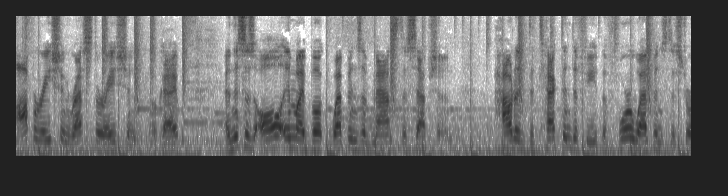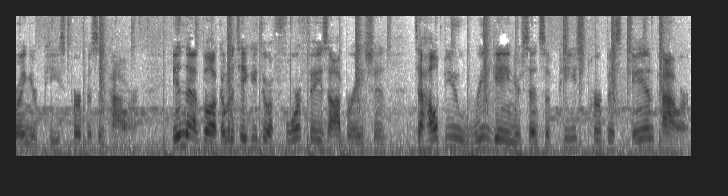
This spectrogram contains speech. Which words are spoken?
Operation Restoration, okay? And this is all in my book, Weapons of Mass Deception How to Detect and Defeat the Four Weapons Destroying Your Peace, Purpose, and Power. In that book, I'm going to take you through a four phase operation to help you regain your sense of peace, purpose, and power.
